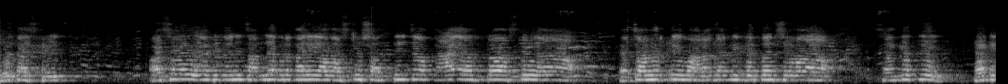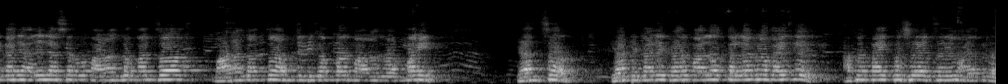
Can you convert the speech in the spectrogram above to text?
होत असते. असं या ठिकाणी चांगल्या प्रकारे या वास्तू शांतीचा काय अर्थ असतो या? याच्यावरती महाराजांनी कीर्तन सेवा सांगितली. या ठिकाणी आलेल्या सर्व महाराज लोकांचं महाराजांचं आमचे दिगंबर महाराज वाघमारे यांचं. या ठिकाणी घर मालक कल्याणराव गायके. आपण माईक कशी यायचं हे माझ्याकडं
